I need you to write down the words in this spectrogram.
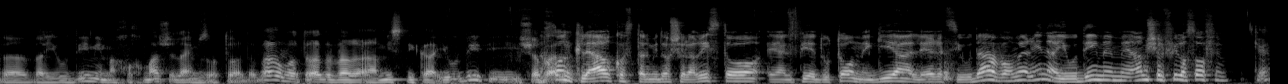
וה, והיהודים עם החוכמה שלהם זה אותו הדבר, ואותו הדבר המיסטיקה היהודית היא שווה... נכון, קלארקוס, תלמידו של אריסטו, על פי עדותו, מגיע לארץ יהודה ואומר, הנה, היהודים הם עם של פילוסופים. כן,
